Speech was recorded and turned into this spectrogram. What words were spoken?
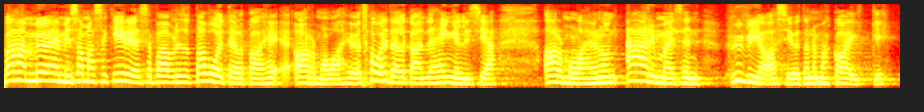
vähän myöhemmin samassa kirjassa Paavali sanoo, tavoitelkaa he, armolahjoja, tavoitelkaa niitä hengellisiä armolahjoja. Ne on äärimmäisen hyviä asioita nämä kaikki.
